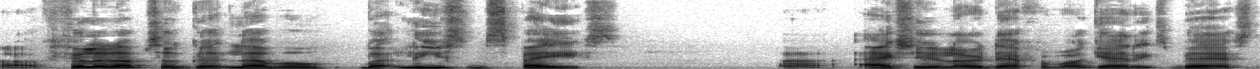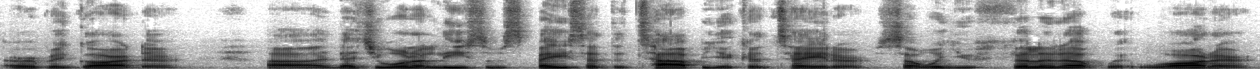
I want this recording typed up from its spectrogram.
uh, fill it up to a good level, but leave some space. Uh, I actually learned that from Organics Best, Urban Gardener, uh, that you want to leave some space at the top of your container. So when you fill it up with water,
